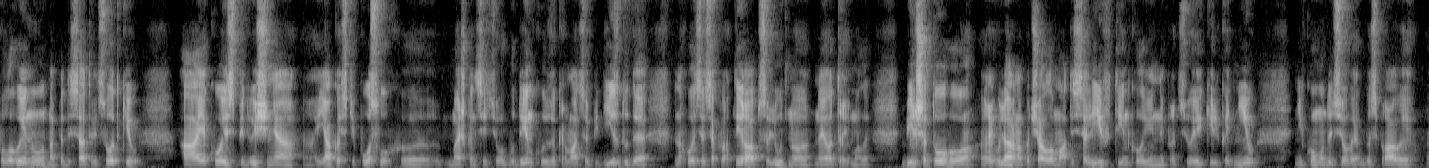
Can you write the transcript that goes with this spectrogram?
половину на 50%, а якоїсь підвищення е, якості послуг е, мешканці цього будинку, зокрема цього під'їзду, де знаходиться ця квартира, абсолютно не отримали. Більше того, регулярно почав ламатися ліфт, інколи він не працює кілька днів. Нікому до цього якби справи е,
